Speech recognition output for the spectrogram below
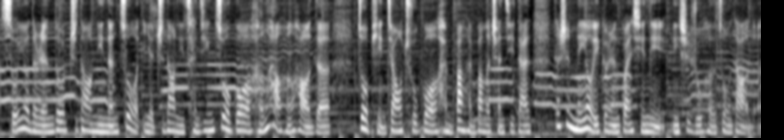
所有的人都知道你能做，也知道你曾经做过很好很好的作品，交出过很棒很棒的成绩单，但是没有一个人关心你，你是如何做到的？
